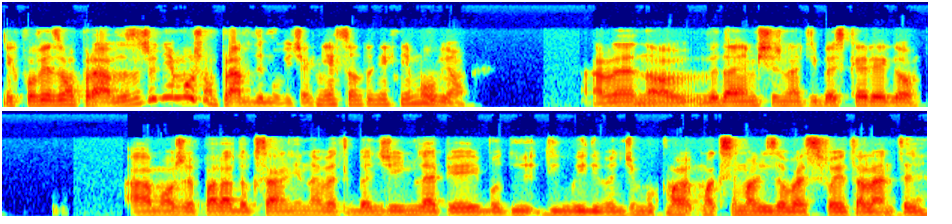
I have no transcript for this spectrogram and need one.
Niech powiedzą prawdę, znaczy nie muszą prawdy mówić, jak nie chcą, to niech nie mówią. Ale no, wydaje mi się, że na bez Kerry'ego a może paradoksalnie nawet będzie im lepiej, bo Dinwiddie będzie mógł ma maksymalizować swoje talenty,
